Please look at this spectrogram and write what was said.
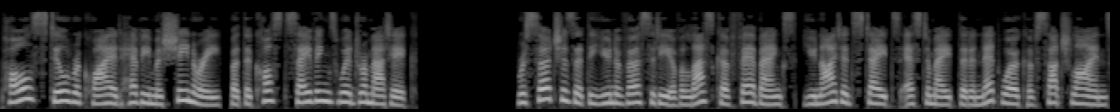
poles still required heavy machinery, but the cost savings were dramatic. Researchers at the University of Alaska Fairbanks, United States estimate that a network of such lines,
